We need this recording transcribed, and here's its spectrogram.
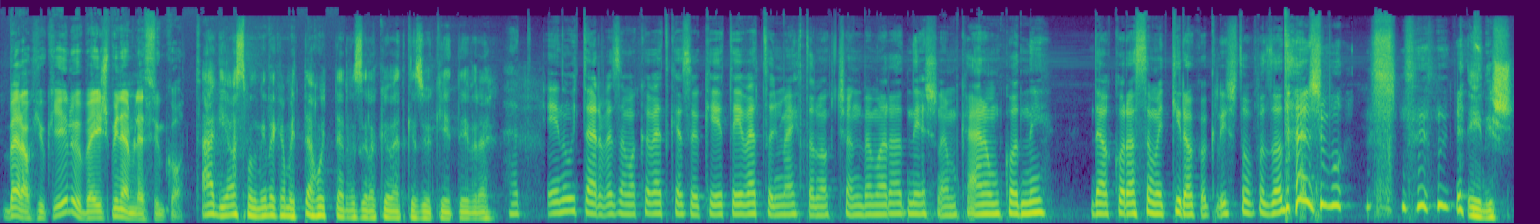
berakjuk élőbe, és mi nem leszünk ott. Ági, azt mondd még nekem, hogy te hogy tervezel a következő két évre? Hát én úgy tervezem a következő két évet, hogy megtanulok csöndbe maradni, és nem káromkodni. De akkor azt hiszem, hogy kirak a Kristóf az adásból. Én is.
